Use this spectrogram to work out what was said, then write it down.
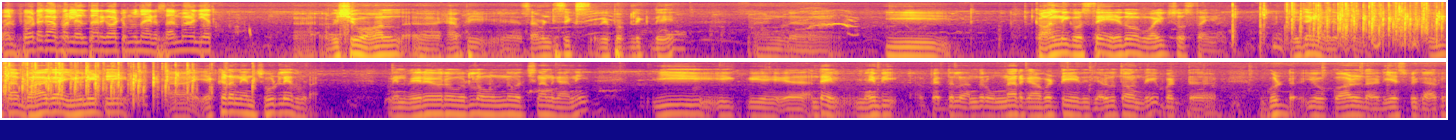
వాళ్ళు ఫోటోగ్రాఫర్లు వెళ్తారు కాబట్టి ముందు ఆయన సన్మానం చేస్తారు wish you all happy seventy six republic day and ఈ కాలనీకి వస్తే ఏదో ఒక వైబ్స్ వస్తాయి నాకు. నిజంగా చెప్తాను ఇంత బాగా యూనిటీ uh, ఎక్కడ నేను చూడలేదు కూడా. నేను వేరే వేరే ఊర్లో ఉండి వచ్చినాను కానీ ఈ అంటే మేబీ పెద్దలు అందరూ ఉన్నారు కాబట్టి ఇది జరుగుతోంది but good you called DSP గారు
